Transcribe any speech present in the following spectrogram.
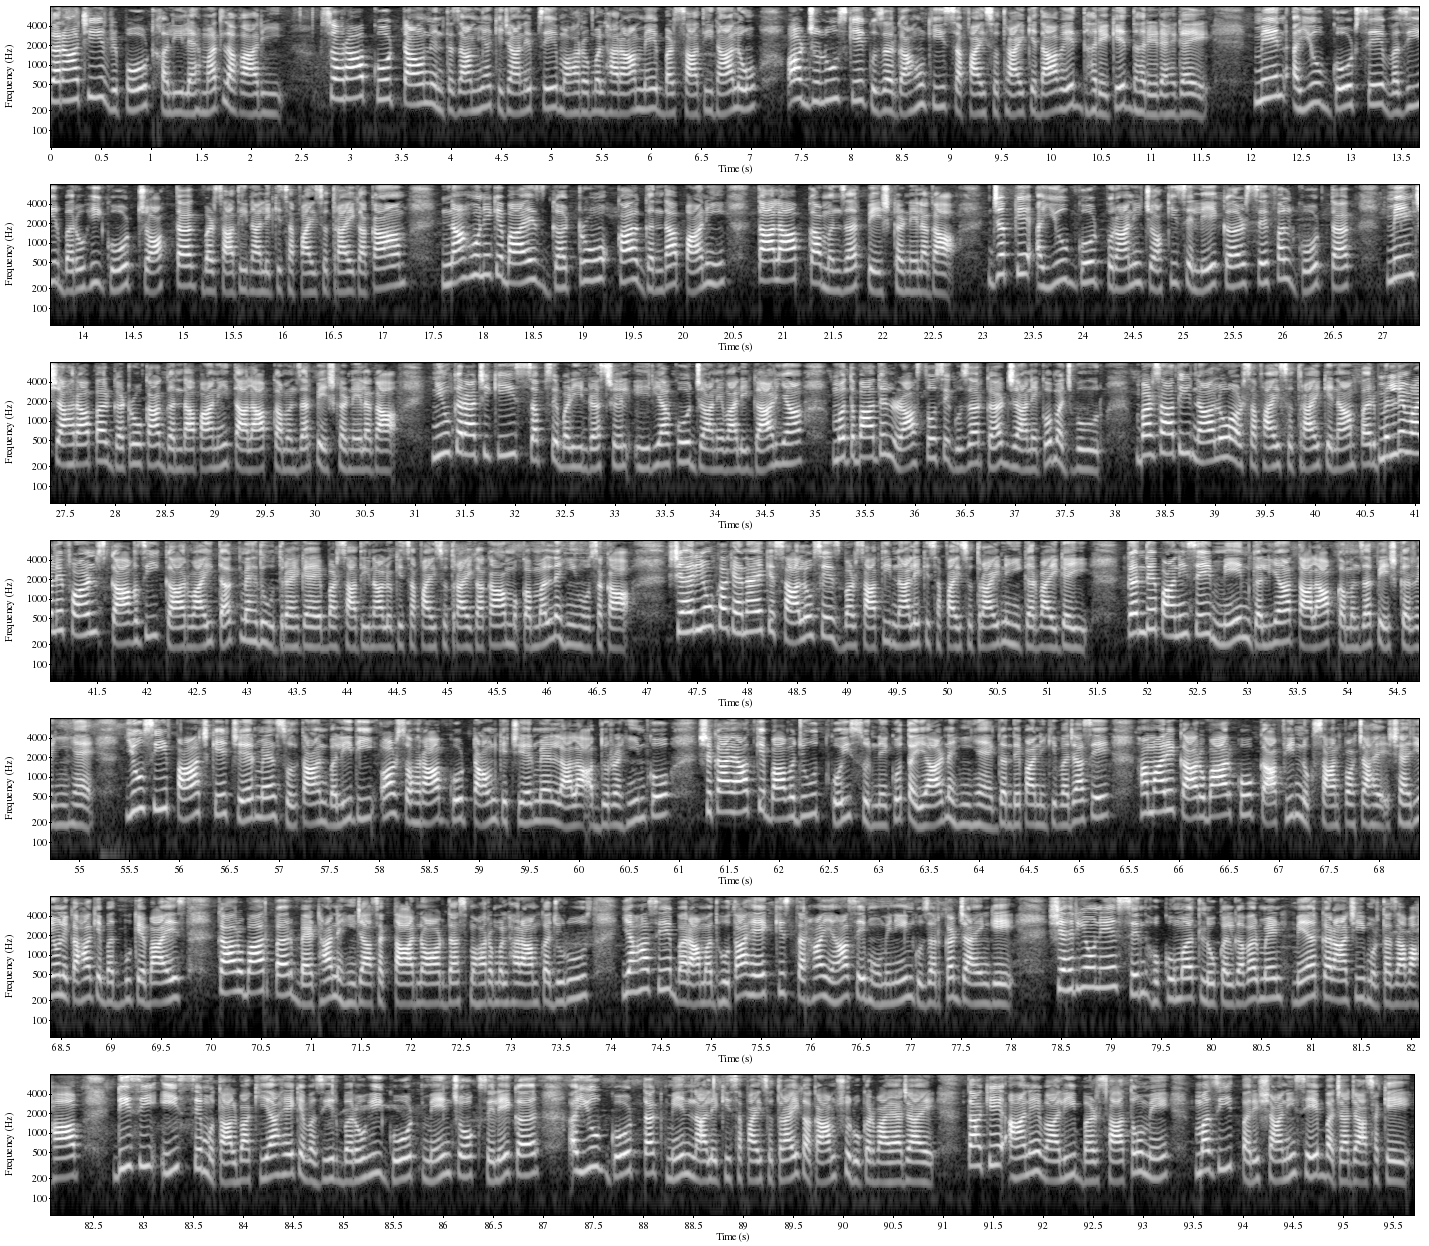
Karachi report Khalil Ahmed لغاری Sohrab Kot town انتظامیہ کی جانب سے محرم الحرام میں برساتی نالوں اور جلوس کے گزرگاہوں کی صفائی ستھرائی کے دعوے دھرے کے دھرے رہ گئے۔ مین ایوب گوٹ سے وزیر بروہی گوٹ چوک تک برساتی نالے کی صفائی ستھرائی کا کام نہ ہونے کے باعث گٹروں کا گندا پانی تالاب کا منظر پیش کرنے لگا، جبکہ ایوب گوٹ پرانی چوکی سے لے کر سیفل گوٹ تک مین شاہراہ پر گٹروں کا گندا پانی تالاب کا منظر پیش کرنے لگا۔ نیو کراچی کی سب سے بڑی انڈسٹریل ایریا کو جانے والی گاڑیاں متبادل راستوں سے گزر کر جانے کو مجبور۔ برساتی نالوں اور صفائی ستھرائی کے نام پر ملنے والے فنڈز کاغذی کاروائی تک محدود رہ گئے۔ برساتی نالوں کی صفائی ستھرائی کا کام مکمل نہیں ہو سکا۔ شہریوں کا کہنا ہے کہ سالوں سے اس برساتی نالے کی صفائی ستھرائی نہیں کروائی گئی۔ گندے پانی سے مین گلیاں تالاب کا منظر پیش کر رہی ہیں۔ یو سی پانچ کے چیئرمین سلطان بلیدی اور سہراب گوٹ ٹاؤن کے چیئرمین لالا عبد الرحیم کو شکایات کے باوجود کوئی سننے کو تیار نہیں ہے۔ گندے پانی کی وجہ سے ہمارے کاروبار کو کافی نقصان پہنچا ہے۔ شہریوں نے کہا کہ بدبو کے باعث کاروبار پر بیٹھا نہیں جا سکتا۔ نو دس محرم الحرام کا جلوس یہاں سے برآمد ہوتا ہے۔ کس طرح یہاں سے مومنین گزر کر جائیں گے؟ شہریوں نے سندھ حکومت، local government, mayor Karachi, Murtaza Wahab, D C east سے مطالبہ کیا ہے کہ وزیر بروہی گوٹ مین چوک سے لے کر ایوب گوٹ تک مین نالے کی صفائی ستھرائی کا کام شروع کروایا جائے تاکہ آنے والی برساتوں میں مزید پریشانی سے بچا جا سکے۔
